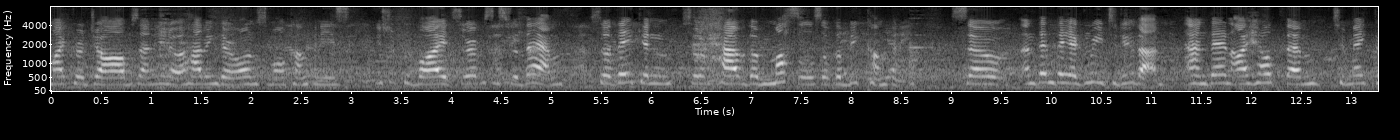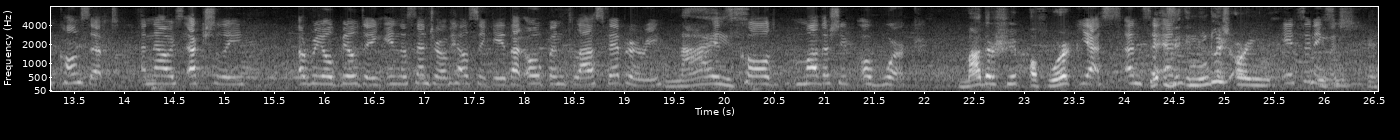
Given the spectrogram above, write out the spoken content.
micro jobs and you know having their own small companies. You should provide services for them so they can sort of have the muscles of the big company. So, and then they agreed to do that. And then I helped them to make the concept, and now it's actually a real building in the center of Helsinki that opened last February. Nice. It's called Mothership of Work. Mothership of Work. Yes, and, so, Is and it in English or in? it's in English. okay.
